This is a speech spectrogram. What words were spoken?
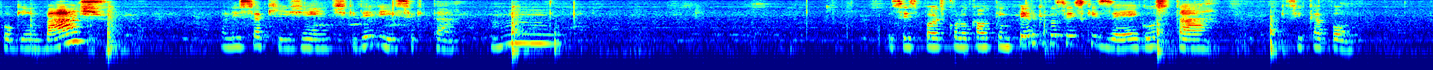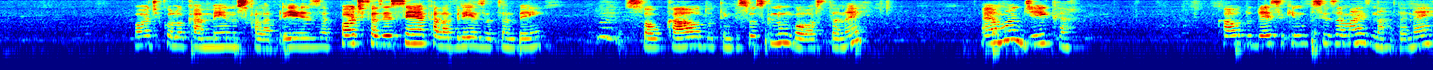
Foguinho baixo. Olha isso aqui, gente. Que delícia que tá. Hum. Vocês podem colocar o tempero que vocês quiserem gostar, que fica bom. Pode colocar menos calabresa, pode fazer sem a calabresa também. Só o caldo, tem pessoas que não gostam, né? É uma dica. Caldo desse aqui não precisa mais nada, né?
